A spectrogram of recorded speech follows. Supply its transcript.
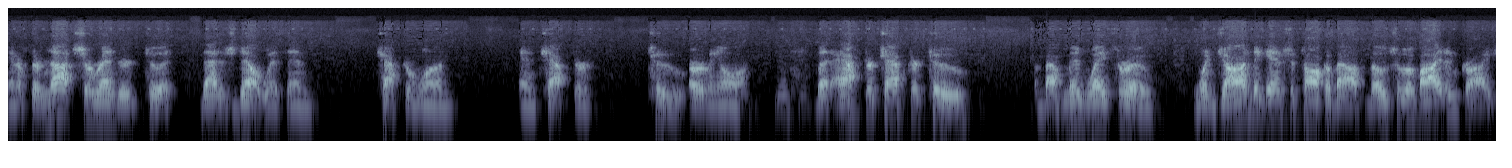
And if they're not surrendered to it, that is dealt with in chapter 1 and chapter 2 early on. Mm-hmm. But after chapter 2, about midway through, when John begins to talk about those who abide in Christ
